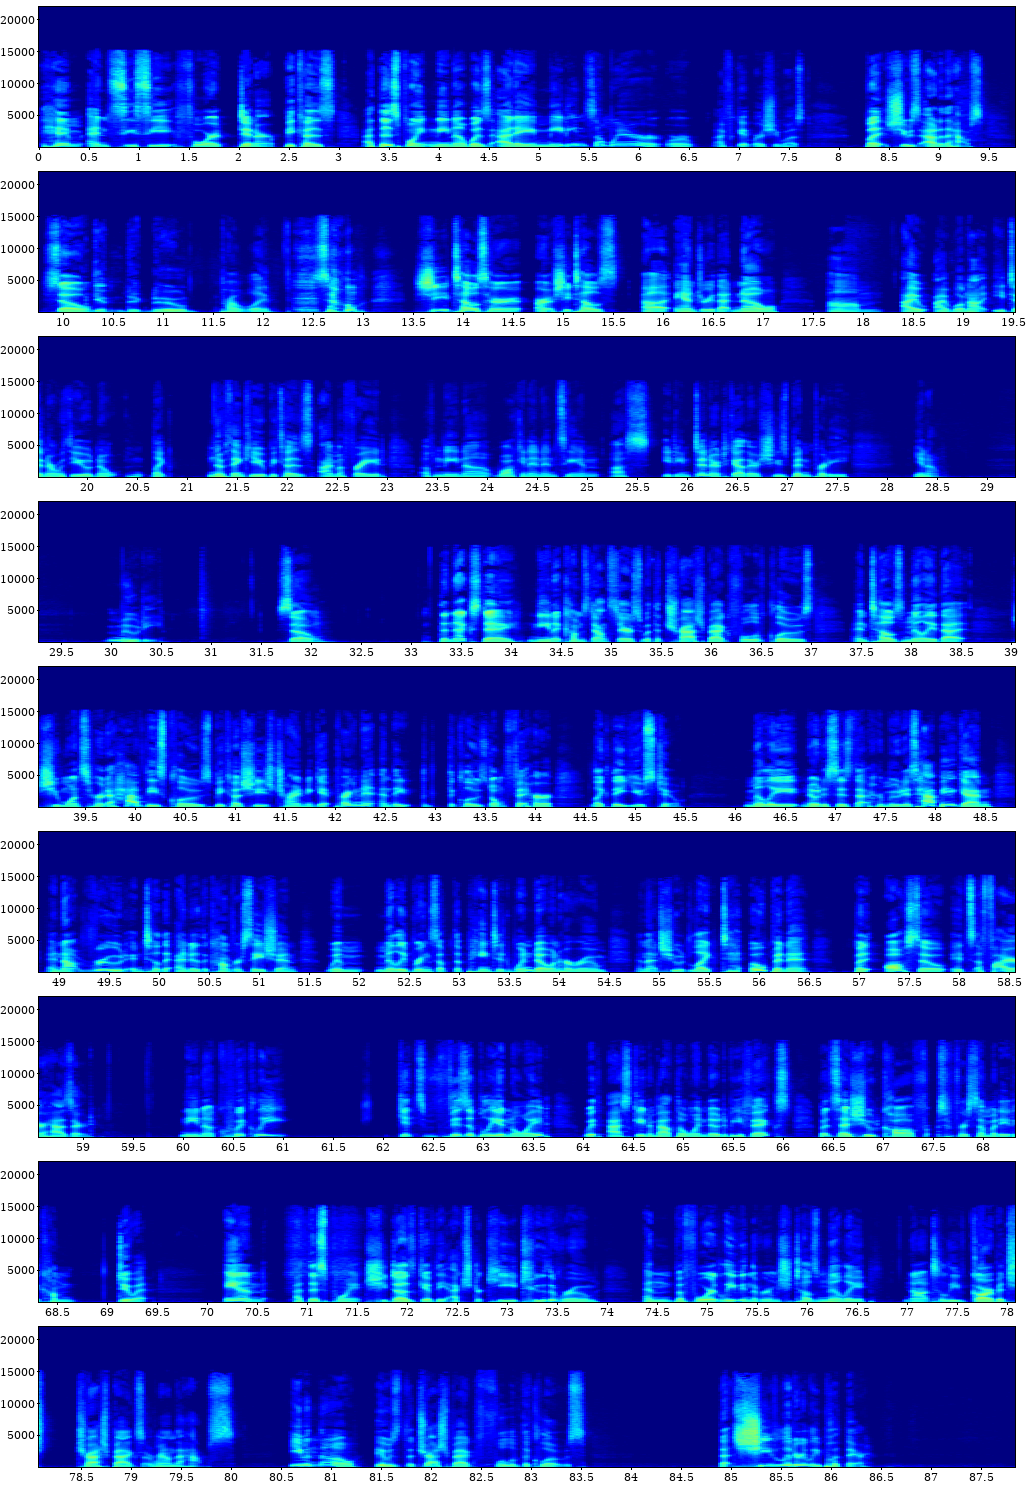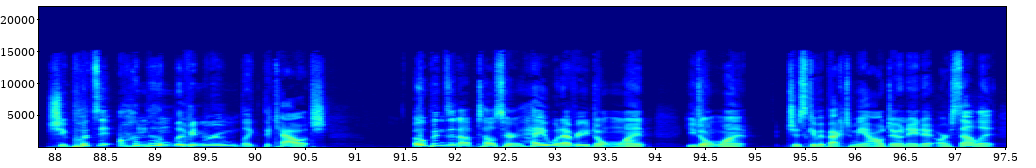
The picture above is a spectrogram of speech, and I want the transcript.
him and Cece for dinner because at this point Nina was at a meeting somewhere or, or I forget where she was. But she was out of the house. So Getting dick down. probably. So she tells her, or she tells uh, Andrew that no, um, I I will not eat dinner with you. No, like no, thank you, because I'm afraid of Nina walking in and seeing us eating dinner together. She's been pretty, you know, moody. So the next day, Nina comes downstairs with a trash bag full of clothes and tells Millie that she wants her to have these clothes because she's trying to get pregnant and they the, the clothes don't fit her like they used to. Millie notices that her mood is happy again and not rude until the end of the conversation when Millie brings up the painted window in her room and that she would like to open it, but also it's a fire hazard. Nina quickly gets visibly annoyed with asking about the window to be fixed, but says she would call for, for somebody to come do it. And at this point, she does give the extra key to the room. And before leaving the room, she tells Millie not to leave garbage trash bags around the house, even though it was the trash bag full of the clothes that she literally put there. She puts it on the living room, like the couch, opens it up, tells her, hey, whatever you don't want, you don't want, just give it back to me. I'll donate it or sell it.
